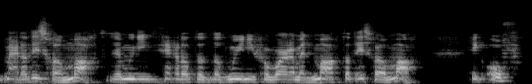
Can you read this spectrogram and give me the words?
Maar dat is gewoon macht. Dus moet je niet zeggen dat, dat, dat moet je niet verwarren met macht. Dat is gewoon macht. Ik, of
